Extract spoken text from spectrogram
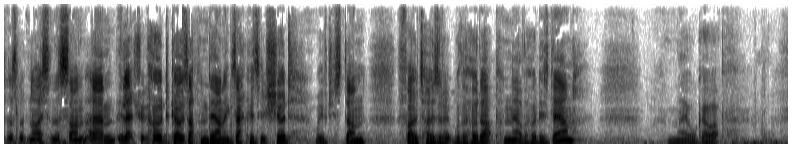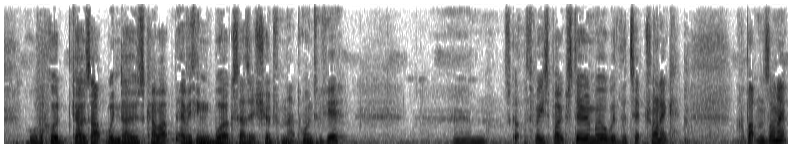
does look nice in the sun. Um, electric hood goes up and down exactly as it should. We've just done photos of it with the hood up and now the hood is down. And they will go up. All the hood goes up, windows go up, everything works as it should from that point of view. Um, it's got the three spoke steering wheel with the Tiptronic buttons on it.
